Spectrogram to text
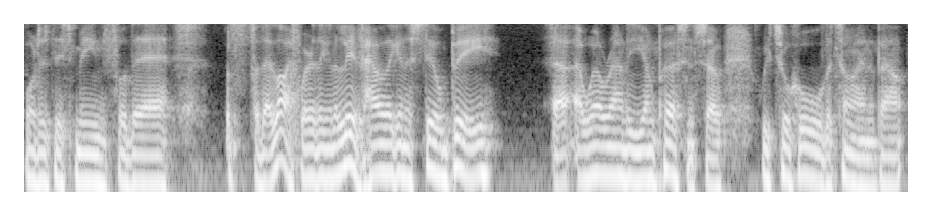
What does this mean for their for their life? Where are they going to live? How are they going to still be a, a well-rounded young person? So we talk all the time about.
